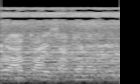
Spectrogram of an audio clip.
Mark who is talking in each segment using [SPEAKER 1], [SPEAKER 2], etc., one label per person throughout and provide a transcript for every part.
[SPEAKER 1] これ赤い魚。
